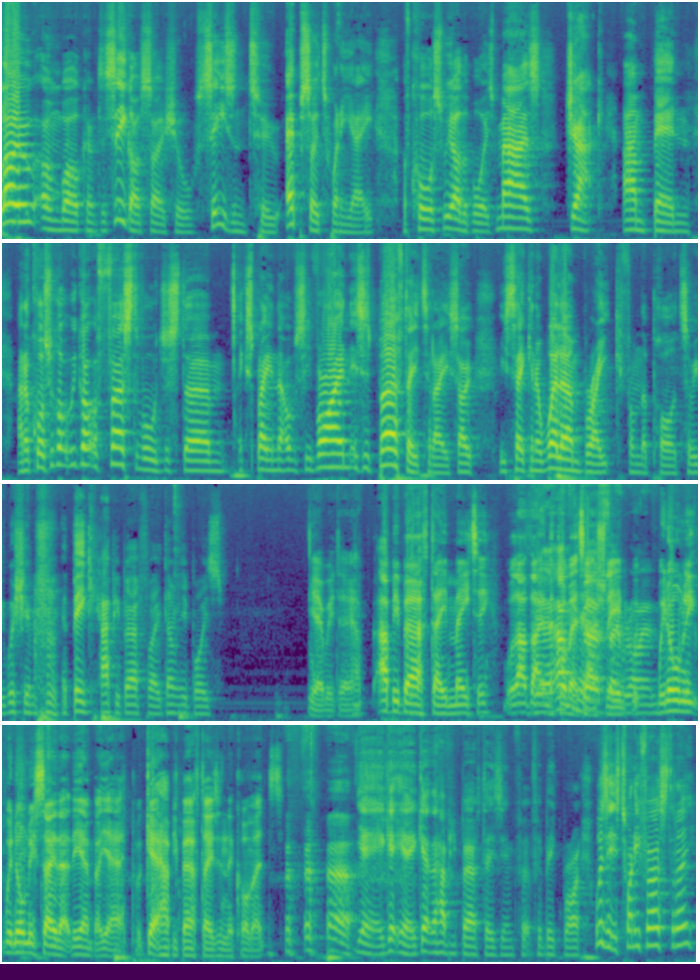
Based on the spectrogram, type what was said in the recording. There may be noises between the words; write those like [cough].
Hello and welcome to Seagull Social, Season 2, Episode 28. Of course, we are the boys Maz, Jack, and Ben. And of course, we got we got to first of all just um, explain that obviously Ryan is his birthday today, so he's taking a well earned break from the pod. So we wish him [laughs] a big happy birthday, don't we, boys? Yeah, we do. Happy birthday, matey. We'll have that in the comments. birthday, actually, Ryan. we normally we normally say that at the end, but yeah, but get happy birthdays in the comments. [laughs] Yeah, yeah, get yeah, get the happy birthdays in for, for Big Brian. Was it his twenty first today?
